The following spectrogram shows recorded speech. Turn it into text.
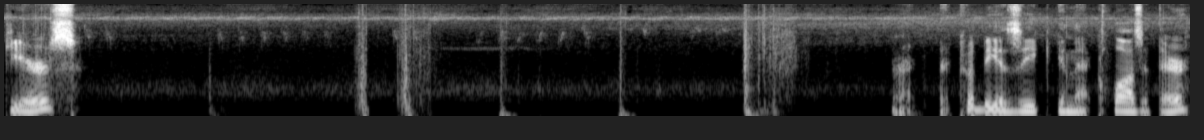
gears. All right, there could be a Zeke in that closet there.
